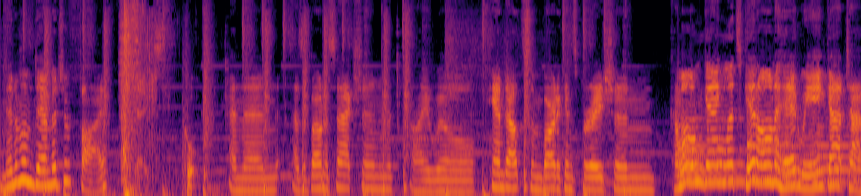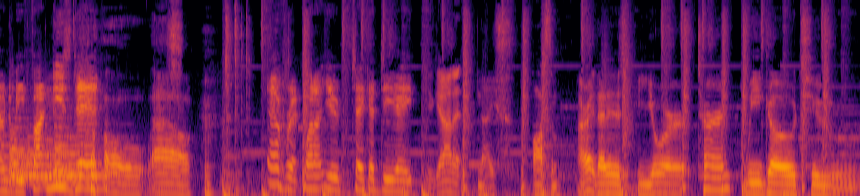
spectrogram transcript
Minimum damage of 5. Yikes. cool. And then, as a bonus action, I will hand out some bardic inspiration. Come on, gang, let's get on ahead. We ain't got time to be fighting these dead. Oh, wow. Everett, why don't you take a d8? You got it. Nice. Awesome. All right, that is your turn. We go to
